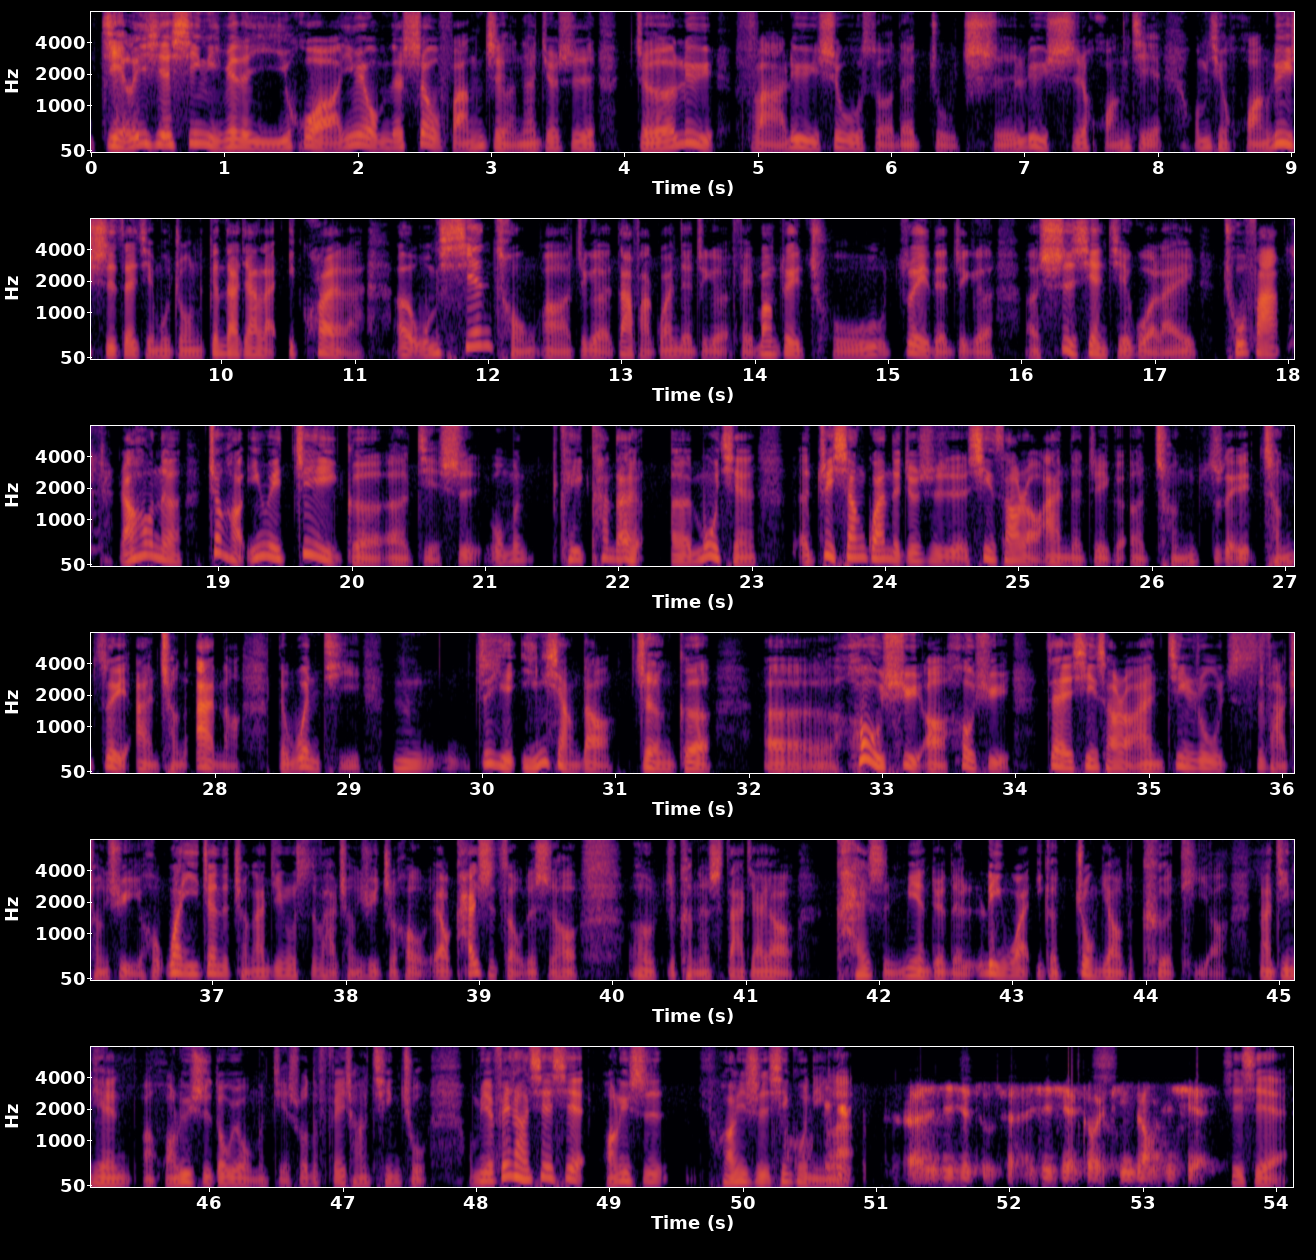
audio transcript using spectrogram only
解了一些心里面的疑惑啊，因为我们的受访者呢，就是哲律法律事务所的主持律师黄杰，我们请黄律师在节目中跟大家来一块来，呃，我们先从啊这个大法官的这个诽谤罪除罪的这个呃释宪结果来出发，然后呢，正好因为这个呃解释，我们。可以看到，呃，目前呃最相关的就是性骚扰案的这个呃成罪成罪案成案啊的问题，嗯，这也影响到整个呃后续啊后续在性骚扰案进入司法程序以后，万一真的成案进入司法程序之后，要开始走的时候，哦、呃，这可能是大家要开始面对的另外一个重要的课题啊。那今天啊黄律师都为我们解说的非常清楚，我们也非常谢谢黄律师，黄律师辛苦您了。嗯，谢谢主持人，谢谢各位听众，谢谢，谢谢。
